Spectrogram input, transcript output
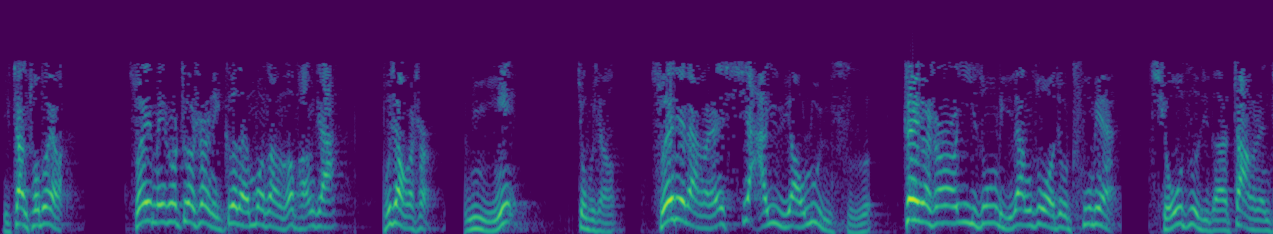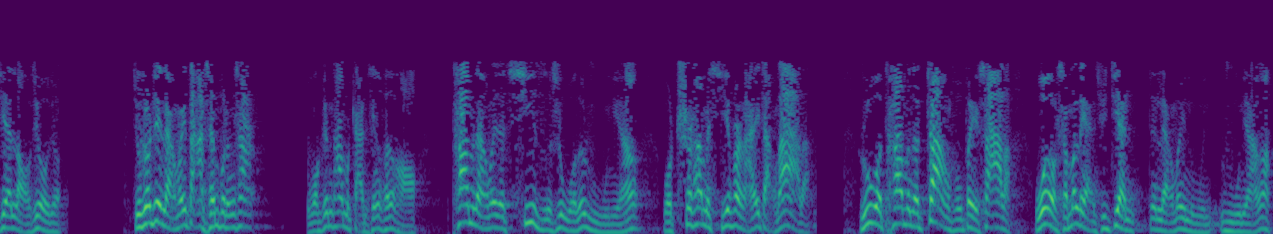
你站错队了。所以没说这事儿你搁在莫藏额旁家不叫个事儿，你就不行。所以这两个人下狱要论死，这个时候义宗李亮座就出面求自己的丈人兼老舅舅，就说这两位大臣不能杀，我跟他们感情很好，他们两位的妻子是我的乳娘，我吃他们媳妇奶长大的。如果他们的丈夫被杀了，我有什么脸去见这两位乳乳娘啊？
